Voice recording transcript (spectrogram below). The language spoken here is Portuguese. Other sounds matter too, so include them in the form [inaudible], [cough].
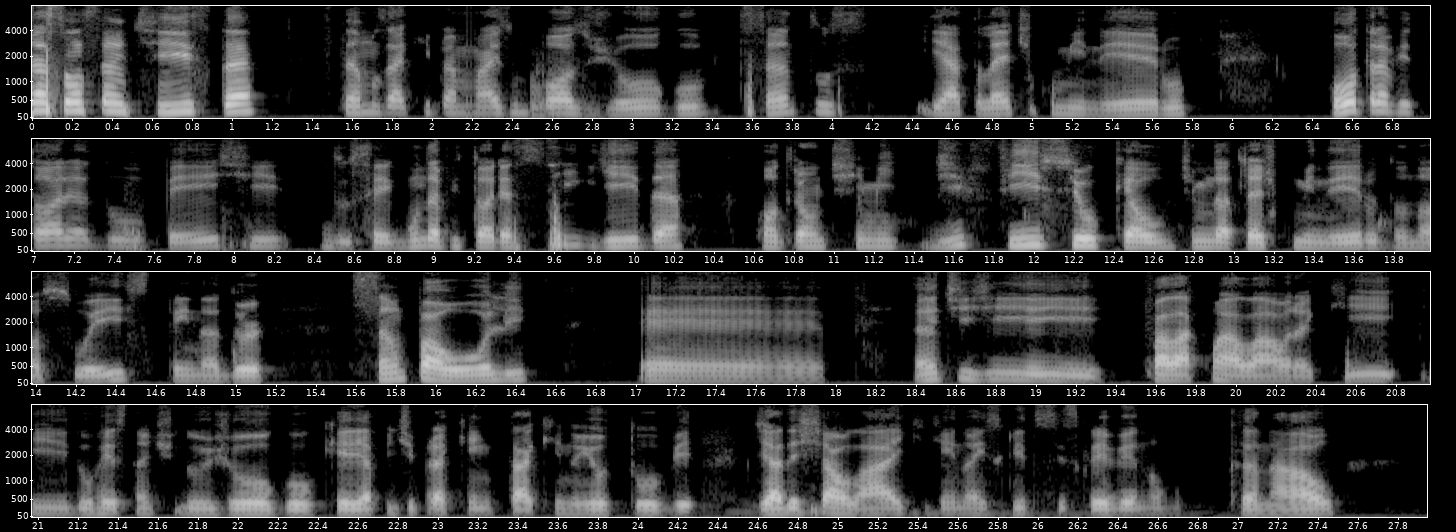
Nação Santista! Estamos aqui para mais um pós-jogo. Santos e Atlético Mineiro. Outra vitória do Peixe, do segunda vitória seguida contra um time difícil, que é o time do Atlético Mineiro, do nosso ex-treinador Sampaoli. É... Antes de falar com a Laura aqui e do restante do jogo, queria pedir para quem está aqui no YouTube já deixar o like, quem não é inscrito se inscrever no canal.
